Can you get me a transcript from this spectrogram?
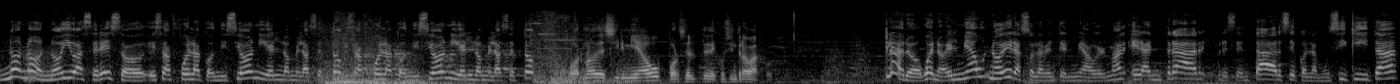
No, no, no iba a hacer eso. Esa fue la condición y él no me la aceptó. Esa fue la condición y él no me la aceptó. Por no decir miau, por ser te dejó sin trabajo. Claro, bueno, el miau no era solamente el miau, el ma- era entrar, presentarse con la musiquita,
